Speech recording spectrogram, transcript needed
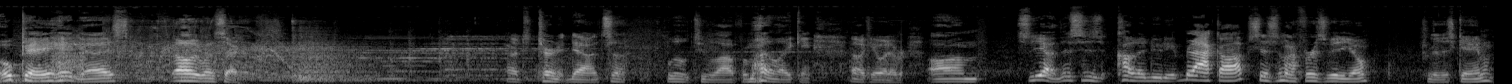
Okay, hey guys. Oh, one sec. I had to turn it down. It's a little too loud for my liking. Okay, whatever. Um, so yeah, this is Call of Duty Black Ops. This is my first video for this game.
